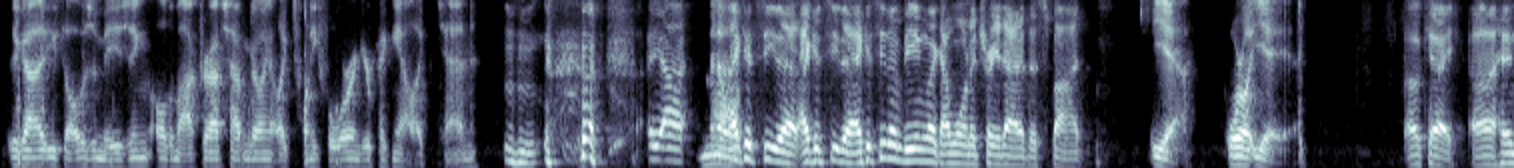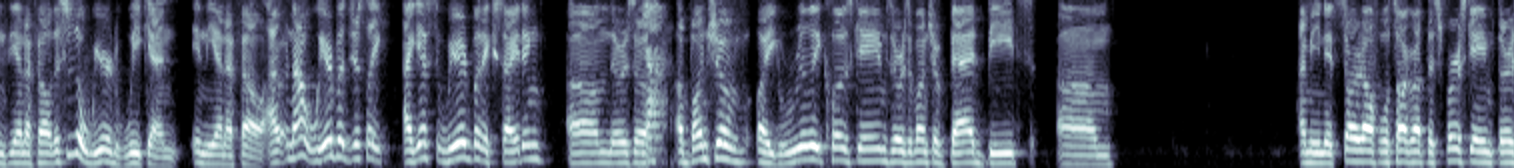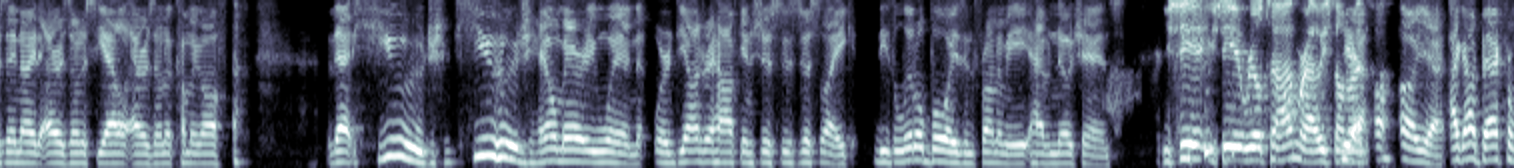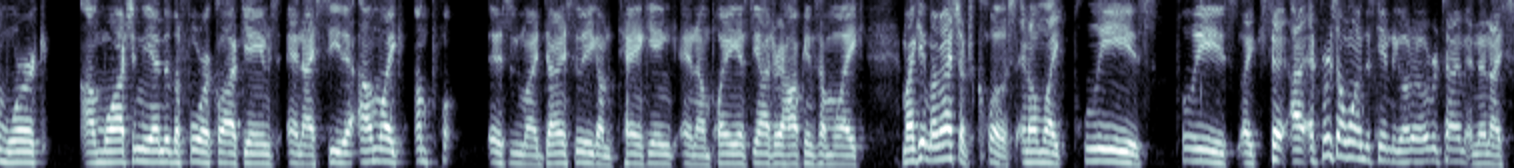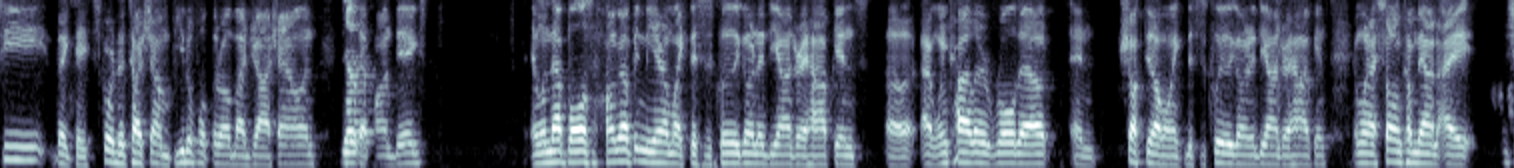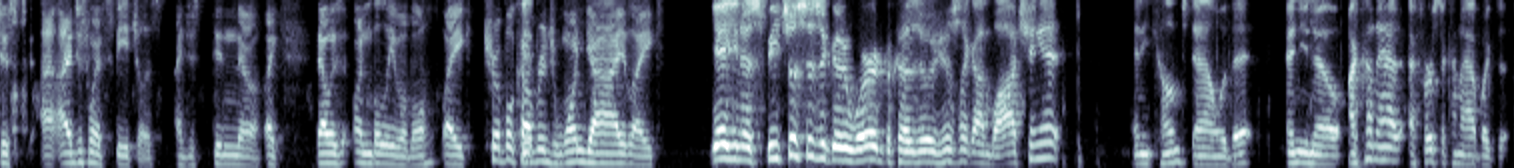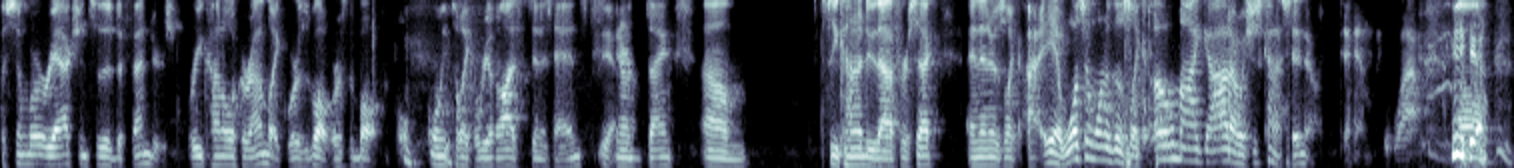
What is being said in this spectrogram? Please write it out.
the guy that you thought was amazing, all the mock drafts have him going at like 24 and you're picking at like 10. Mhm. yeah, I, I could see that. I could see that. I could see them being like, I want to trade out of this spot. yeah. Or like, yeah, yeah. Okay, uh, heading to the NFL. This is a weird weekend in the NFL. I, not weird, but just like I guess weird but exciting. Um, there was a, Yeah. a bunch of like really close games. There was a bunch of bad beats. Um, I mean, it started off. We'll talk about this first game Thursday night, Arizona, Seattle, Arizona coming off that huge, huge Hail Mary win where DeAndre Hopkins just is just like these little boys in front of me have no chance. You see it, you see it real time or at least on Yeah. red. Oh, oh, yeah. I got back from work. I'm watching the end of the four o'clock games, and I see that I'm like, I'm. This is my dynasty league. I'm tanking, and I'm playing against DeAndre Hopkins. I'm like, my get my matchup's close, and I'm like, please, please, like. Say, I, at first, I wanted this game to go to overtime, and then I see like they scored the touchdown, beautiful throw by Josh Allen, Yep. Stefon Diggs. And when that ball's hung up in the air, I'm like, this is clearly going to DeAndre Hopkins. Uh, when Kyler rolled out and chucked it I'm like, this is clearly going to DeAndre Hopkins. And when I saw him come down, I just, I, I just went speechless. I just didn't know. Like that was unbelievable. Like triple coverage, one guy. Like Yeah, you know, speechless is a good word because it was just like I'm watching it and he comes down with it. And, you know, I kind of had, at first, I kind of have like a similar reaction to the defenders where you kind of look around like, where's the ball? Where's the ball? Only to like realize it's in his hands. Yeah. You know what I'm saying? Um, so you kind of do that for a sec. And then it was like, I, yeah, it wasn't one of those like, oh my God. I was just kind of sitting there like, damn, wow. yeah, Um,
